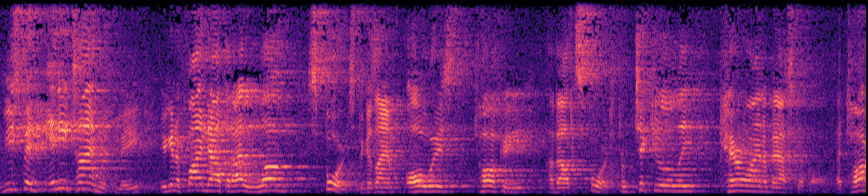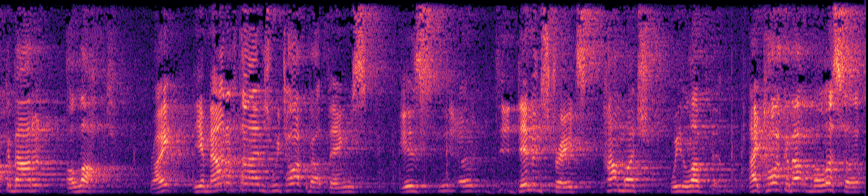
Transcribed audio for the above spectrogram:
If you spend any time with me, you're going to find out that I love sports because I am always talking about sports, particularly Carolina basketball. I talk about it a lot right? The amount of times we talk about things is uh, demonstrates how much we love them. I talk about Melissa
